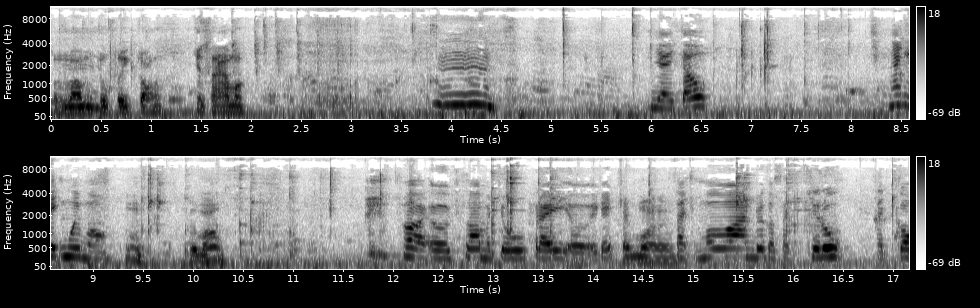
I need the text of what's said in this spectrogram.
สมลอมจุกติกจองจิตซามั้งอืมใหญ่เจ้า ngay lịch mùi mòn ừ, mòn ហើយអឺឆ្លងមកជូរប្រៃអឺអីគេចាច់មកហ្នឹងសាច់មាន់ឬក៏សាច់ជ្រូកសាច់គោ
